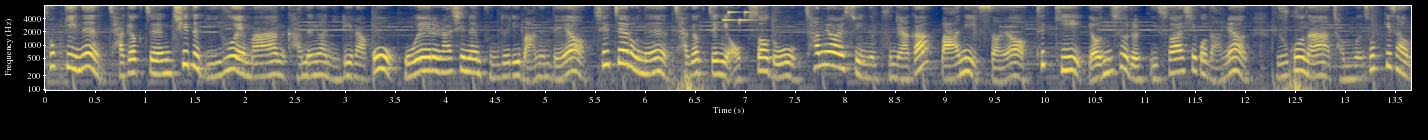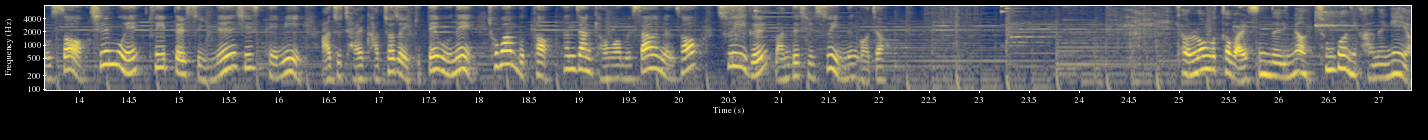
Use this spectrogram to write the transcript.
속기는 자격증 취득 이후에만 가능한 일이라고 오해를 하시는 분들이 많은데요. 실제로는 자격증이 없어도 참여할 수 있는 분야가 많이 있어요. 특히 연수를 이수하시고 나면 누구나 전문 속기사로서 실무에 투입될 수 있는 시스템이 아주 잘 갖춰져 있기 때문에 초반부터 현장 경험을 쌓으면서 수익을 만드실 수 있는 거죠. 결론부터 말씀드리면 충분히 가능해요.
